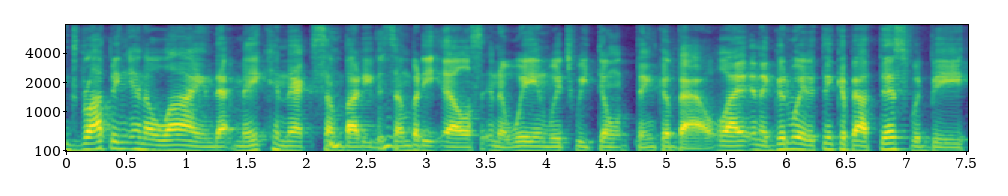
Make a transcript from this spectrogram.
dropping in a line that may connect somebody to somebody else in a way in which we don't think about. Like, and a good way to think about this would be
